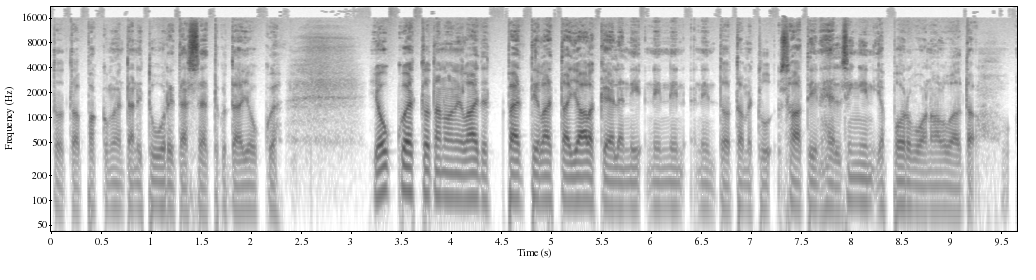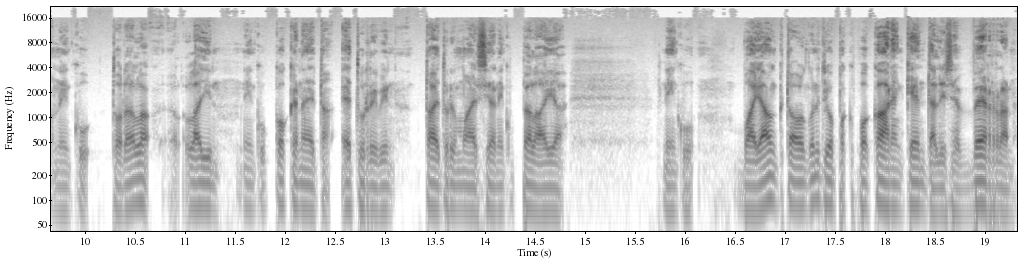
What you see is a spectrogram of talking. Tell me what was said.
tota, pakko myöntää, niin tuuri tässä, että kun tämä joukkue joukkue tota, no, niin laitet, päätettiin laittaa jalkeelle, niin, niin, niin, niin tota, me tu, saatiin Helsingin ja Porvoon alueelta niin kuin, todella lajin niin kuin, kokeneita eturivin taiturimaisia niin kuin, pelaajia niin kuin, vajaan, onko nyt jopa kahden kentällisen verran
